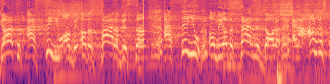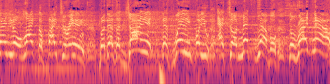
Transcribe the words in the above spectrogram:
God says, I see you on the other side of this son. I see you on the other side of this daughter. And I understand you don't like the fight you're in. But there's a giant that's waiting for you at your next level. So right now,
